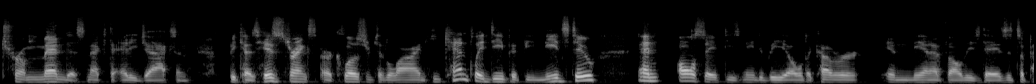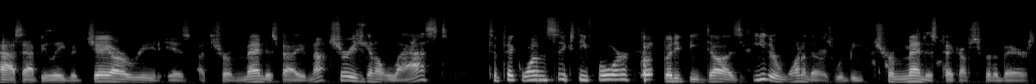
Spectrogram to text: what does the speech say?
tremendous next to Eddie Jackson because his strengths are closer to the line. He can play deep if he needs to, and all safeties need to be able to cover in the NFL these days. It's a pass happy league, but J.R. Reed is a tremendous value. Not sure he's going to last to pick 164, but if he does, either one of those would be tremendous pickups for the Bears.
